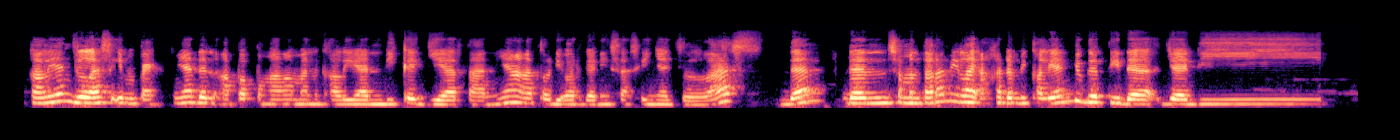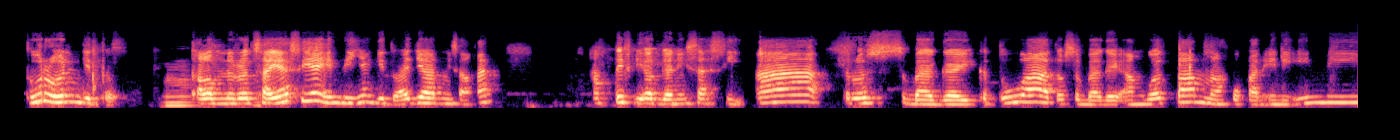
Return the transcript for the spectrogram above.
kalian jelas impact-nya dan apa pengalaman kalian di kegiatannya atau di organisasinya jelas dan dan sementara nilai akademik kalian juga tidak jadi turun gitu. Hmm. Kalau menurut saya sih ya intinya gitu aja. Misalkan aktif di organisasi A, terus sebagai ketua atau sebagai anggota melakukan ini ini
